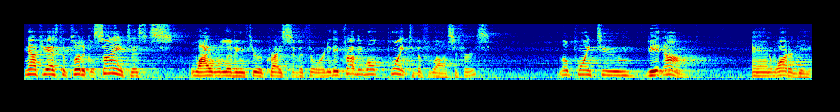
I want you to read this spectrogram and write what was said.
Now, if you ask the political scientists why we're living through a crisis of authority, they probably won't point to the philosophers. They'll point to Vietnam and Watergate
